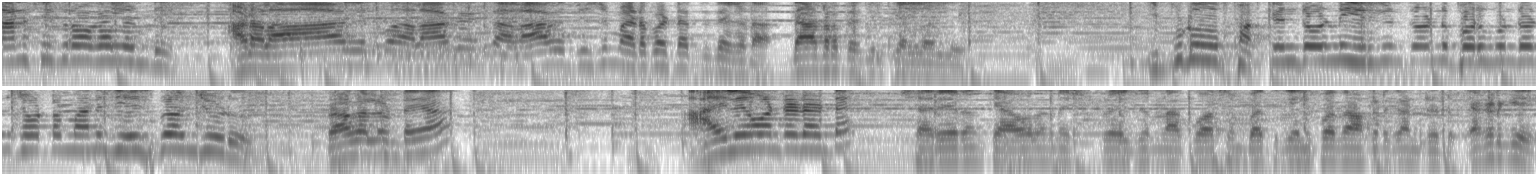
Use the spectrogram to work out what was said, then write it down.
మానసిక రోగాలండి. ఆడ అలాగ వెళ్ళిపో అలాగ ఇంకా అలాగ చూసి మెడబెట్టేస్తుంది ఇక్కడ. డాక్టర్ దగ్గరికి వెళ్ళాలి. ఇప్పుడు పక్కింటోడిని ఇరిగింటోడిని పొరుగుంటోడిని చూడటం అని చేసుకోని చూడు. రోగాలు ఉంటాయా? ఆయన ఏమంటాడంటే శరీరం కేవలం నిష్ప్రయోజనం నా కోసం బతికి వెళ్ళిపోదాం అక్కడికి అంటాడు. ఎక్కడికి?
